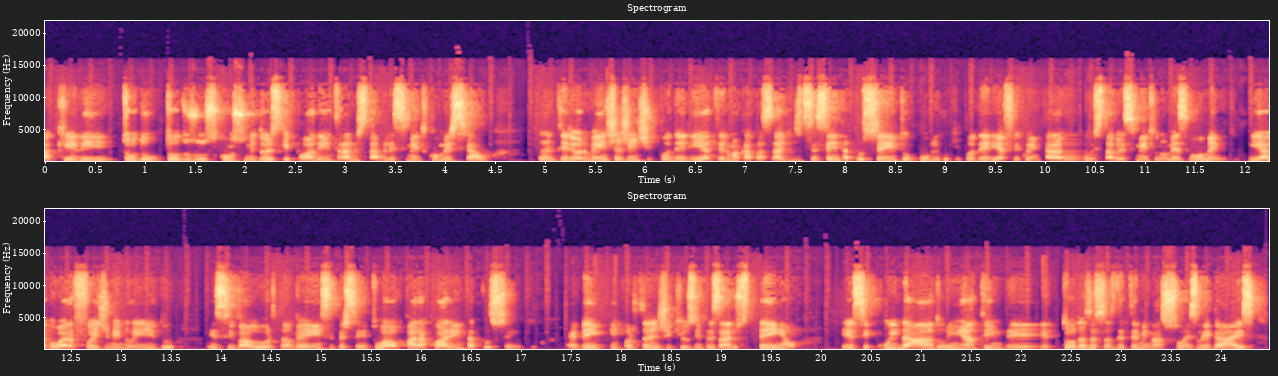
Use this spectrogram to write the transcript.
aquele todo, todos os consumidores que podem entrar no estabelecimento comercial. Anteriormente, a gente poderia ter uma capacidade de 60% o público que poderia frequentar o estabelecimento no mesmo momento. E agora foi diminuído esse valor também, esse percentual, para 40%. É bem importante que os empresários tenham esse cuidado em atender todas essas determinações legais,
